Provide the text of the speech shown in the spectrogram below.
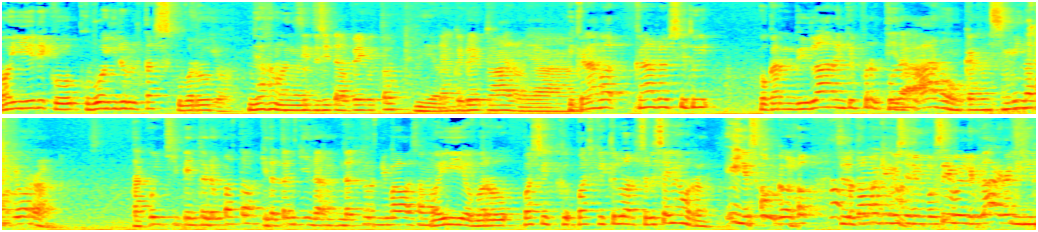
Oh iya di ku ku buang dulu tas ku baru Iya. jangan Situ sita HP ku tuh. Iya. Yang kedua itu anu yang Eh, kenapa kenapa dari situ? Oh karena dilarang ki per tidak anu karena seminar ke orang. Tak kunci pintu depan tuh kita kunci ndak ndak turun di bawah sama. Oh iya baru pas ki pas ki keluar selesai nih orang. Iya songgol. Sudah tahu makin Mission Impossible di belakang. Iya.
